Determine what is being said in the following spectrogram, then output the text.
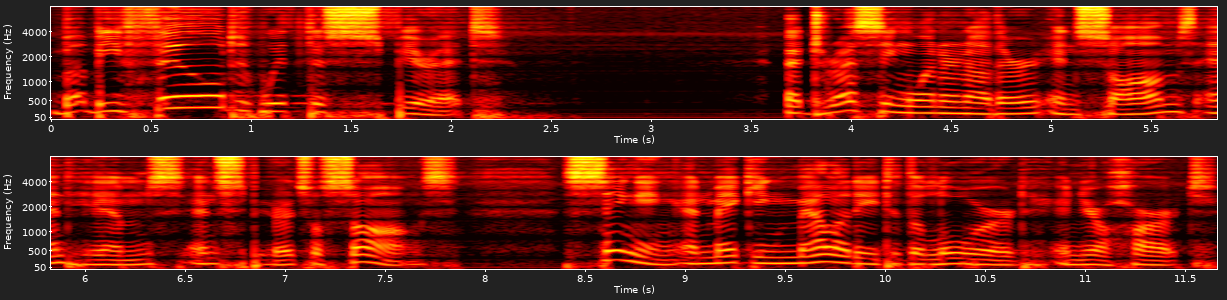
but be filled with the Spirit, addressing one another in psalms and hymns and spiritual songs, singing and making melody to the Lord in your heart,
